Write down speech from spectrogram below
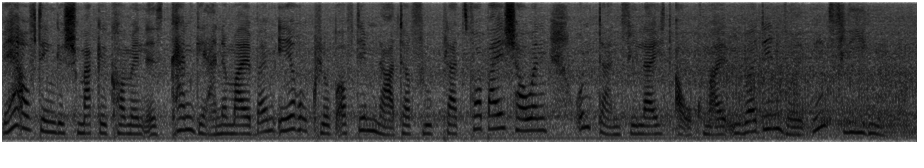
Wer auf den Geschmack gekommen ist, kann gerne mal beim Aero-Club auf dem Nata Flugplatz vorbeischauen und dann vielleicht auch mal über den Wolken fliegen.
